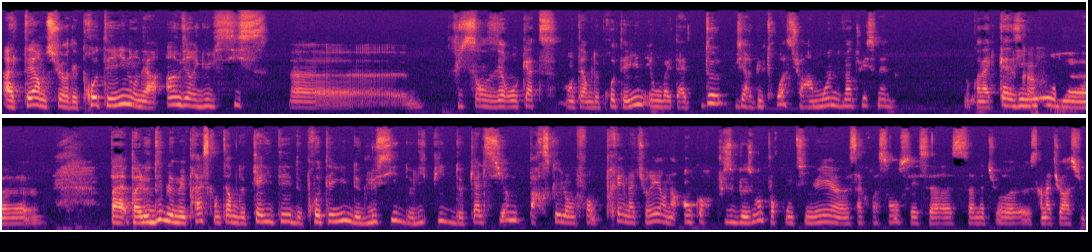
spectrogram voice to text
à terme sur des protéines, on est à 1,6 euh, puissance 0,4 en termes de protéines et on va être à 2,3 sur un moins de 28 semaines. Donc on a quasiment, euh, pas, le double, mais presque en termes de qualité de protéines, de glucides, de lipides, de calcium, parce que l'enfant prématuré en a encore plus besoin pour continuer euh, sa croissance et sa, sa, sa, maturation.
